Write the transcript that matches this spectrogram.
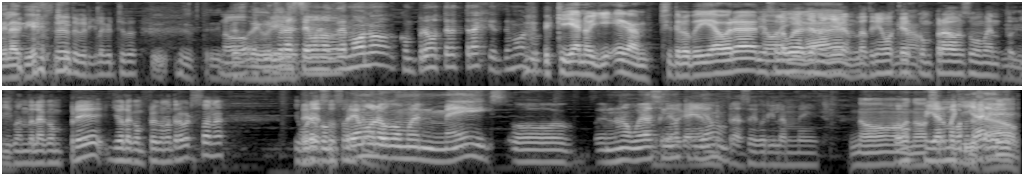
De la tía. De gorila, conchito. No. Disfracémonos No. de mono, compremos tres trajes de mono. Es que ya no llegan. Si te lo pedí ahora, no esa la wea ya no llegan. La teníamos que haber comprado en su momento. Mm. Y cuando la compré, yo la compré con otra persona. Pero eso comprémoslo como en Makes o en una wea así nos que disfraces de gorila en Mage. No, no. pillar sí, ¿Cómo maquillaje. no.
